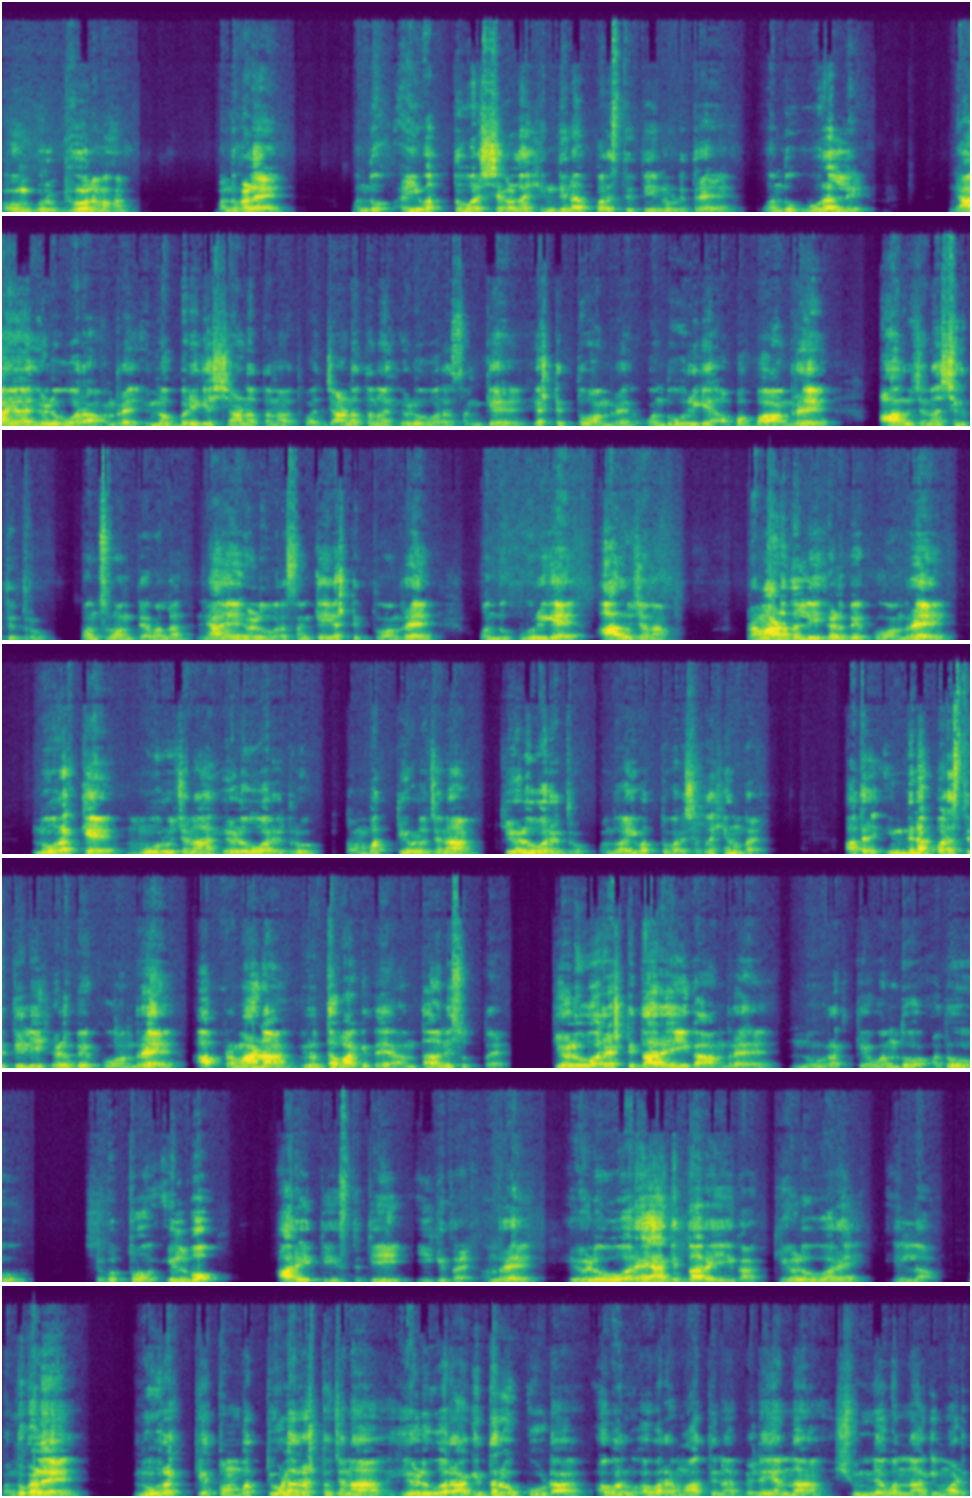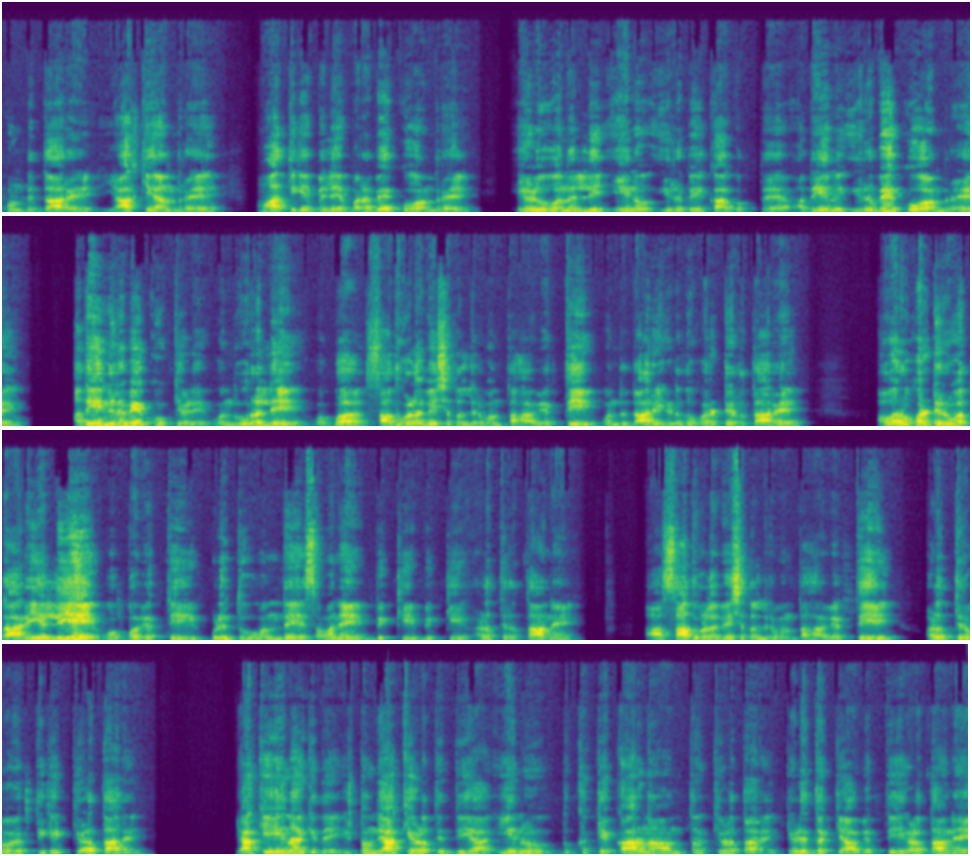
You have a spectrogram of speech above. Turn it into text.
ಓಂ ಗುರುಭ್ಯೋ ನಮಃ. ಬಂಧುಗಳೇ, ಒಂದು ಐವತ್ತು ವರ್ಷಗಳ ಹಿಂದಿನ ಪರಿಸ್ಥಿತಿ ನೋಡಿದ್ರೆ ಒಂದು ಊರಲ್ಲಿ ನ್ಯಾಯ ಹೇಳುವವರ ಅಂದ್ರೆ ಇನ್ನೊಬ್ಬರಿಗೆ ಶಾಣತನ ಅಥವಾ ಜಾಣತನ ಹೇಳುವವರ ಸಂಖ್ಯೆ ಎಷ್ಟಿತ್ತು ಅಂದ್ರೆ ಒಂದು ಊರಿಗೆ ಅಬ್ಬಬ್ಬ ಅಂದ್ರೆ ಆರು ಜನ ಸಿಗ್ತಿದ್ರು ಪಂಚರು ಅಂತೇವಲ್ಲ, ನ್ಯಾಯ ಹೇಳುವವರ ಸಂಖ್ಯೆ ಎಷ್ಟಿತ್ತು ಅಂದ್ರೆ ಒಂದು ಊರಿಗೆ ಆರು ಜನ. ಪ್ರಮಾಣದಲ್ಲಿ ಹೇಳಬೇಕು ಅಂದ್ರೆ ನೂರಕ್ಕೆ ಮೂರು ಜನ ಹೇಳುವರಿದ್ರು ತೊಂಬತ್ತೇಳು ಜನ ಕೇಳುವರಿದ್ರು, ಒಂದು ಐವತ್ತು ವರ್ಷದ ಹಿಂದೆ. ಆದರೆ ಇಂದಿನ ಪರಿಸ್ಥಿತಿಯಲ್ಲಿ ಹೇಳಬೇಕು ಅಂದ್ರೆ ಆ ಪ್ರಮಾಣ ವಿರುದ್ಧವಾಗಿದೆ ಅಂತ ಅನಿಸುತ್ತೆ. ಕೇಳುವರೆಷ್ಟಿದ್ದಾರೆ ಈಗ ಅಂದ್ರೆ ನೂರಕ್ಕೆ ಒಂದು, ಅದು ಸಿಗುತ್ತೋ ಇಲ್ವೋ ಆ ರೀತಿ ಸ್ಥಿತಿ ಈಗಿದೆ. ಅಂದ್ರೆ ಹೇಳುವರೇ ಆಗಿದ್ದಾರೆ ಈಗ ಕೇಳುವರೇ ಇಲ್ಲ. ಬಂಧುಗಳೇ ನೂರಕ್ಕೆ ತೊಂಬತ್ತೇಳರಷ್ಟು ಜನ ಹೇಳುವರಾಗಿದ್ದರೂ ಕೂಡ ಅವರು ಅವರ ಮಾತಿನ ಬೆಲೆಯನ್ನ ಶೂನ್ಯವನ್ನಾಗಿ ಮಾಡಿಕೊಂಡಿದ್ದಾರೆ. ಯಾಕೆ ಅಂದ್ರೆ ಮಾತಿಗೆ ಬೆಲೆ ಬರಬೇಕು ಅಂದ್ರೆ ಹೇಳುವನಲ್ಲಿ ಏನೋ ಇರಬೇಕಾಗುತ್ತೆ. ಅದೇನು ಇರಬೇಕು ಅಂದ್ರೆ ಅದೇನಿರಬೇಕು ಕೇಳಿ. ಒಂದು ಊರಲ್ಲಿ ಒಬ್ಬ ಸಾಧುಗಳ ವೇಷದಲ್ಲಿರುವಂತಹ ವ್ಯಕ್ತಿ ಒಂದು ದಾರಿ ಹಿಡಿದು ಹೊರಟಿರುತ್ತಾರೆ. ಅವರು ಹೊರಟಿರುವ ದಾರಿಯಲ್ಲಿಯೇ ಒಬ್ಬ ವ್ಯಕ್ತಿ ಕುಳಿತು ಒಂದೇ ಸವನೆ ಬಿಕ್ಕಿ ಬಿಕ್ಕಿ ಅಳುತ್ತಿರುತ್ತಾನೆ. ಆ ಸಾಧುಗಳ ವೇಷದಲ್ಲಿರುವಂತಹ ವ್ಯಕ್ತಿ ಅಳುತ್ತಿರುವ ವ್ಯಕ್ತಿಗೆ ಕೇಳುತ್ತಾರೆ, ಯಾಕೆ ಏನಾಗಿದೆ? ಇಷ್ಟೊಂದು ಯಾಕೆ ಅಳುತ್ತಿದ್ದೀಯಾ? ಏನು ದುಃಖಕ್ಕೆ ಕಾರಣ? ಅಂತ ಕೇಳುತ್ತಾರೆ. ಕೇಳಿದ್ದಕ್ಕೆ ಆ ವ್ಯಕ್ತಿ ಹೇಳ್ತಾನೆ,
